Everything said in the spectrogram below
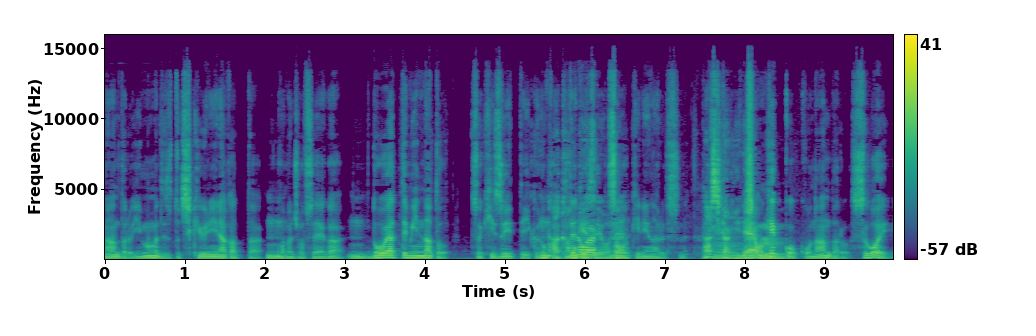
なんだろう今までずっと地球にいなかったうん。この女性がうん。どうやってみんなとそう気づいていくのかっていうのが、関係性をね。そう気になるですね。確かにね。しかも結構こうなんだろうすごい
